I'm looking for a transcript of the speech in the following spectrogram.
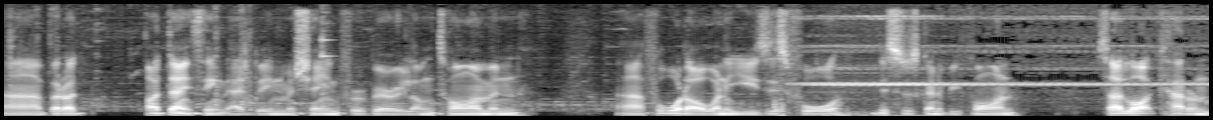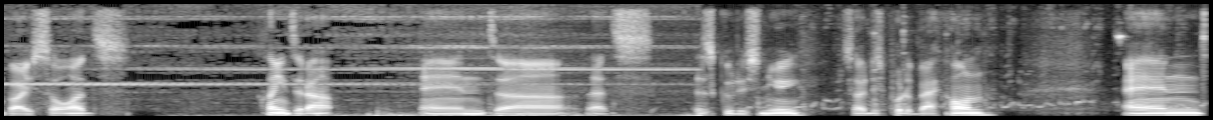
uh, but I, I don't think they'd been machined for a very long time and uh, for what I want to use this for this is going to be fine so light cut on both sides, cleans it up, and uh, that's as good as new. So just put it back on. And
